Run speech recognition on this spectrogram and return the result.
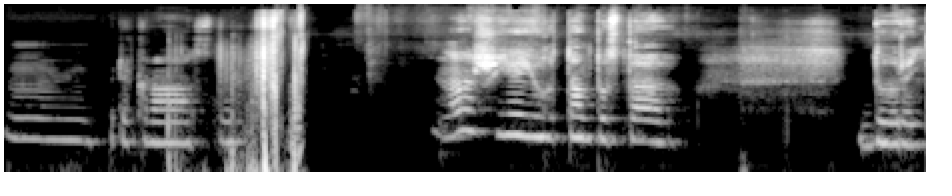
М, Прекрасно. Наш я його там поставив? Дурень.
